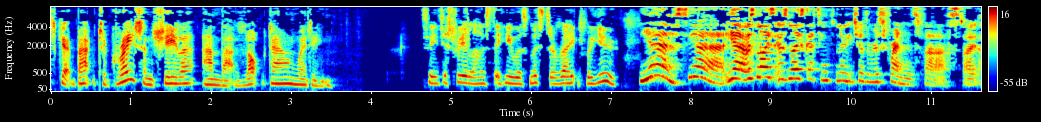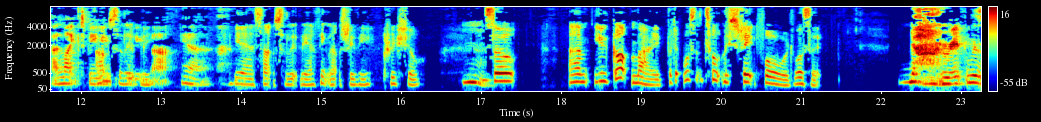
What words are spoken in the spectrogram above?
Let's get back to Grace and Sheila and that lockdown wedding. So you just realised that he was Mr. Right for you. Yes, yeah, yeah. It was nice. It was nice getting to know each other as friends first. I, I liked being able to Absolutely. do that. Yeah. Yes, absolutely. I think that's really crucial. So um, you got married, but it wasn't totally straightforward, was it? No, it was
